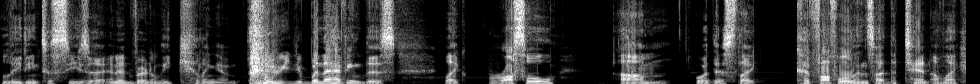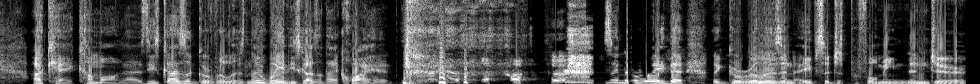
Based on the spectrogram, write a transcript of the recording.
leading to Caesar inadvertently killing him. when they're having this like rustle um, or this like kerfuffle inside the tent, I'm like, okay, come on, guys. These guys are gorillas. No way these guys are that quiet. There's no way that like gorillas and apes are just performing ninja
